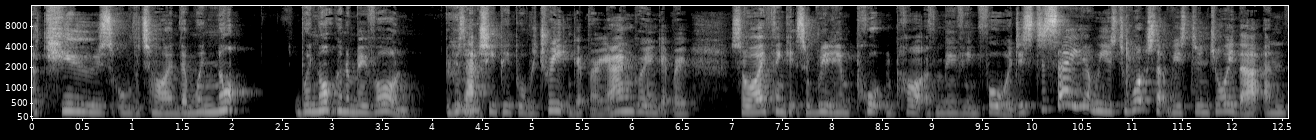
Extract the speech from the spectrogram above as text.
accuse all the time, then we're not we're not going to move on because actually people retreat and get very angry and get very. So I think it's a really important part of moving forward is to say, yeah, we used to watch that, we used to enjoy that, and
